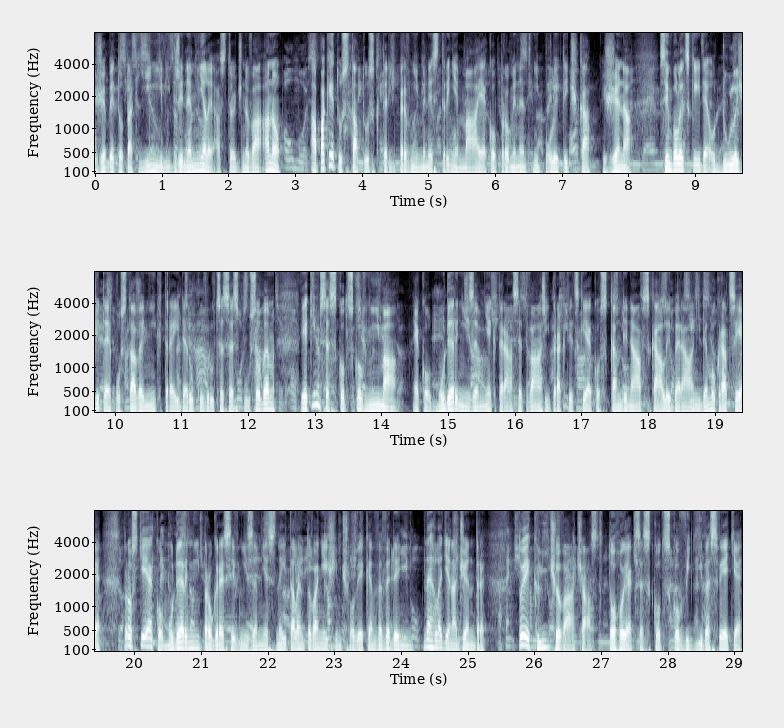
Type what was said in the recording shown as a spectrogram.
že by to tak jiní lídři neměli a Sturgeonová ano. A pak je tu status, který první ministrině má jako prominentní politička žena. Symbolicky jde o důležité postavení, které jde ruku v ruce se způsobem, jakým se Skotsko vnímá jako moderní země, která se tváří prakticky jako skandinávská liberální demokracie, prostě jako moderní progresivní země s nejtalentovanějším člověkem ve vedení, nehledě na gender. To je klíčová část toho, jak se Skotsko vidí ve světě.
